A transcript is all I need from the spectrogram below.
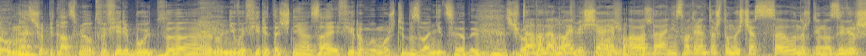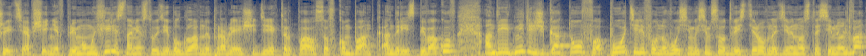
у нас еще 15 минут в эфире будет. Э, ну, не в эфире, точнее, а за эфиром. Вы можете дозвониться и еще Да-да-да, мы обещаем, э, да, несмотря на то, что мы сейчас вынуждены завершить общение в прямом эфире, с нами в студии был главный управляющий директор ПАО Совкомбанк Андрей Спиваков. Андрей Дмитриевич готов по телефону 8 800 200 ровно 9702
